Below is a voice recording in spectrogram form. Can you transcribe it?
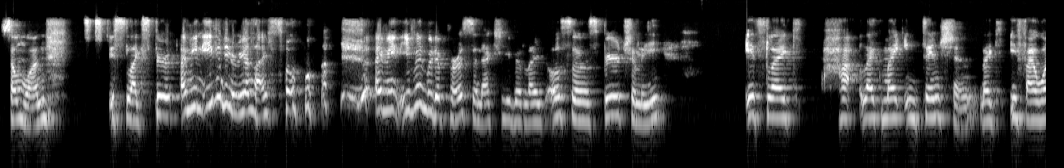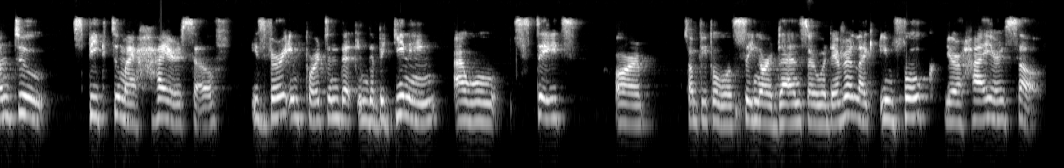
someone, it's like spirit. I mean, even in real life, so I mean, even with a person actually, but like also spiritually, it's like like my intention. Like if I want to speak to my higher self, it's very important that in the beginning I will state or some people will sing or dance or whatever, like invoke your higher self.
